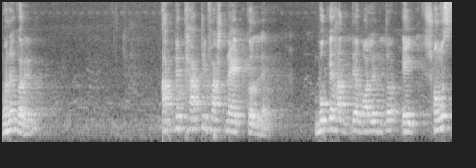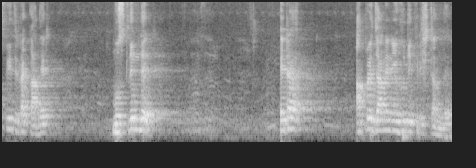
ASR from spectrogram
মনে করেন, আপনি থার্টি ফার্স্ট নাইট করলেন। বুকে হাত দিয়ে বলেন তো, এই সংস্কৃতিটা কাদের? মুসলিমদের? এটা আপনি জানেন ইহুদি খ্রিস্টানদের।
